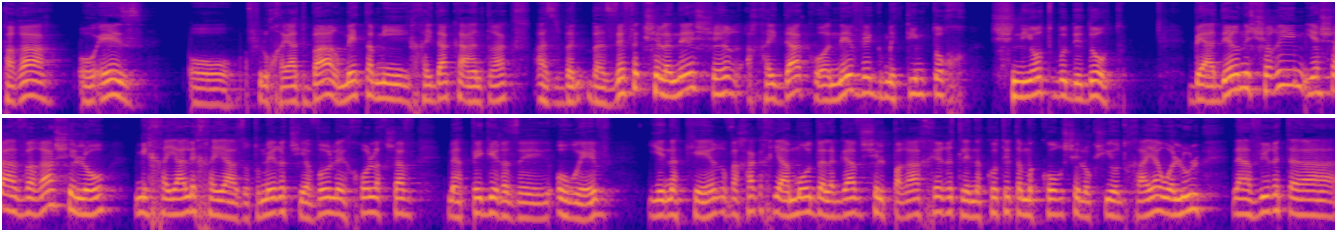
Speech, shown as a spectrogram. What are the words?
פרה או עז או אפילו חיית בר מתה מחיידק האנטרקס, אז בזפק של הנשר החיידק או הנבג מתים תוך שניות בודדות. בהיעדר נשרים יש העברה שלו מחיה לחיה, זאת אומרת שיבוא לאכול עכשיו מהפגר הזה עורב, ינקר ואחר כך יעמוד על הגב של פרה אחרת לנקות את המקור שלו כשהיא עוד חיה, הוא עלול להעביר את, ה,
